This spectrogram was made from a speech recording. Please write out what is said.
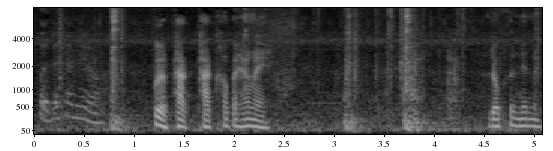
เปิดได้แค่นี้เหรอ เปิดผักผักเข้าไปข้างใน ยกขึ้นนิดนึง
